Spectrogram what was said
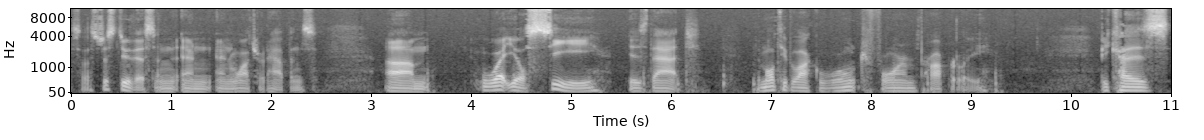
So let's just do this and and and watch what happens. Um, what you'll see is that the multi-block won't form properly because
